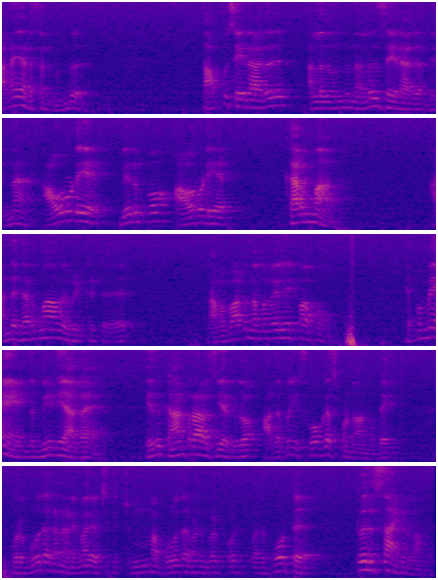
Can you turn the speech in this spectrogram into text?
கலையரசன் வந்து தப்பு செய்கிறாரு அல்லது வந்து நல்லது செய்கிறாரு அப்படின்னா அவருடைய விருப்பம் அவருடைய கர்மா அந்த கர்மாவை விட்டுட்டு நம்ம பாட்டு நம்ம வேலையை பார்ப்போம். எப்பவுமே இந்த மீடியாவில் எது கான்ட்ராவர்சியாக இருக்குதோ அதை போய் ஃபோக்கஸ் பண்ணுவாங்க அப்படியே. ஒரு பூதகண்ணாடி மாதிரி வச்சுட்டு சும்மா பூத போட்டு அதை போட்டு பெருசாகிடுவாங்க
